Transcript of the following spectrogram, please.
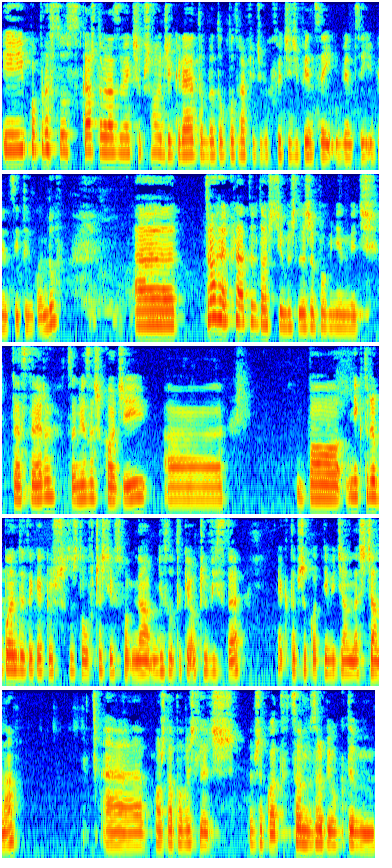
I po prostu z każdym razem, jak się przechodzi grę, to będą potrafić wychwycić więcej i więcej i więcej tych błędów. E, trochę kreatywności myślę, że powinien mieć tester, co nie zaszkodzi, e, bo niektóre błędy, tak jak już zresztą wcześniej wspominałam, nie są takie oczywiste, jak na przykład niewidzialna ściana. E, można pomyśleć na przykład, co bym zrobił, gdybym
